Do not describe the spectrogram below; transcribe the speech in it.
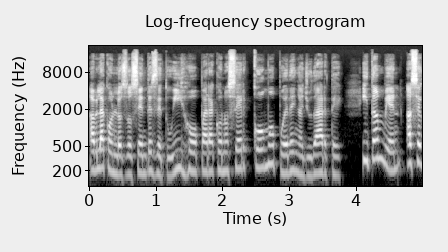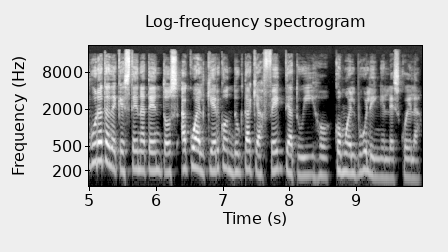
Habla con los docentes de tu hijo para conocer cómo pueden ayudarte y también asegúrate de que estén atentos a cualquier conducta que afecte a tu hijo, como el bullying en la escuela.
